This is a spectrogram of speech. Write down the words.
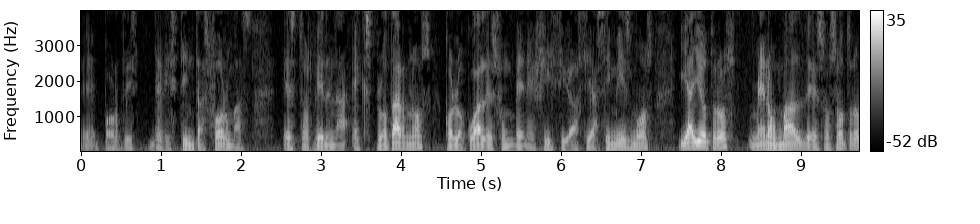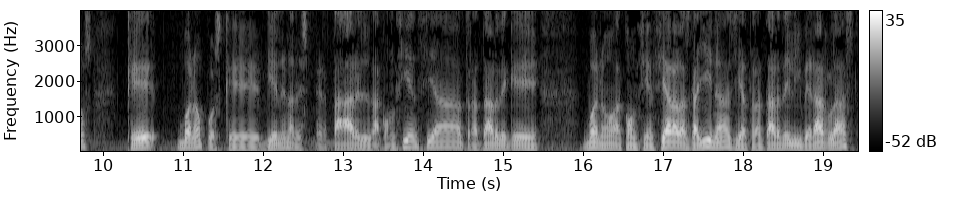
eh, por, de distintas formas, estos vienen a explotarnos, con lo cual es un beneficio hacia sí mismos, y hay otros, menos mal de esos otros, que, bueno, pues que vienen a despertar la conciencia, a tratar de que, bueno, a concienciar a las gallinas y a tratar de liberarlas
